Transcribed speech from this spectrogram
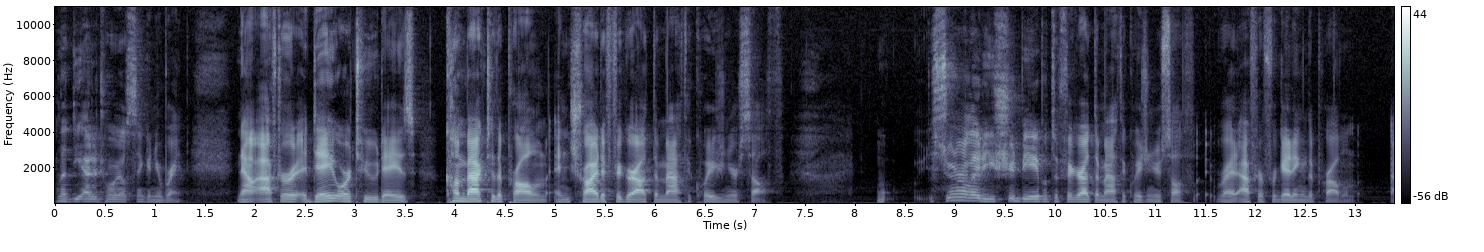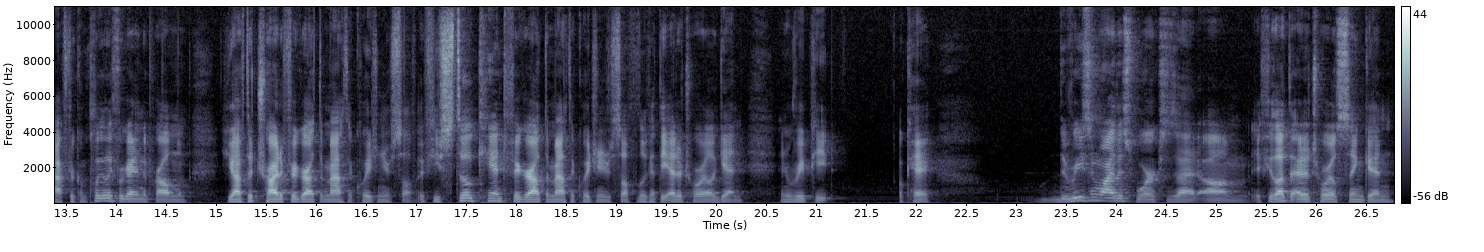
Let the editorial sink in your brain. Now, after a day or two days, come back to the problem and try to figure out the math equation yourself. Sooner or later, you should be able to figure out the math equation yourself, right? After forgetting the problem. After completely forgetting the problem, you have to try to figure out the math equation yourself. If you still can't figure out the math equation yourself, look at the editorial again and repeat. Okay. The reason why this works is that um, if you let the editorial sink in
